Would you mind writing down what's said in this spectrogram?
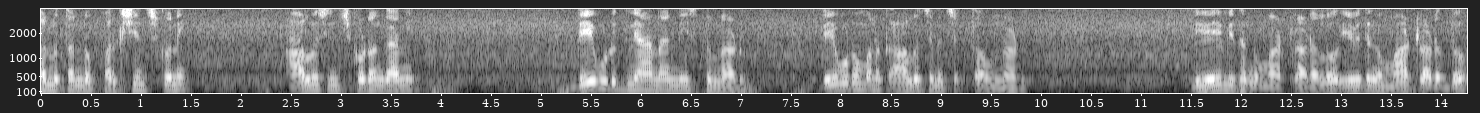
తను తను పరీక్షించుకొని ఆలోచించుకోవడం కానీ దేవుడు జ్ఞానాన్ని ఇస్తున్నాడు. దేవుడు మనకు ఆలోచన చెప్తా ఉన్నాడు. నీవు ఏ విధంగా మాట్లాడాలో ఏ విధంగా మాట్లాడద్దో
